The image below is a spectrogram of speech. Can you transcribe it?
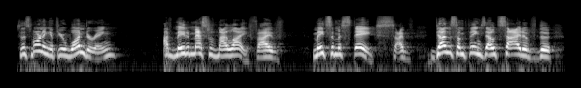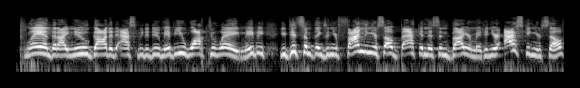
So this morning, if you're wondering, I've made a mess with my life, I've made some mistakes, I've done some things outside of the plan that I knew God had asked me to do. Maybe you walked away. Maybe you did some things and you're finding yourself back in this environment and you're asking yourself,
